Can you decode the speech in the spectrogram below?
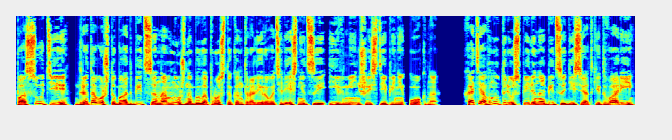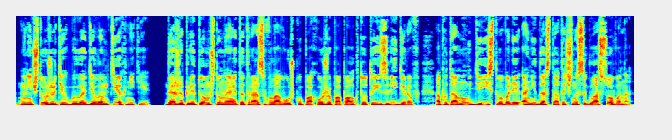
По сути, для того, чтобы отбиться, нам нужно было просто контролировать лестницы и в меньшей степени окна. Хотя внутрь успели набиться десятки тварей, уничтожить их было делом техники, даже при том, что на этот раз в ловушку, похоже, попал кто-то из лидеров, а потому действовали они достаточно согласованно.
